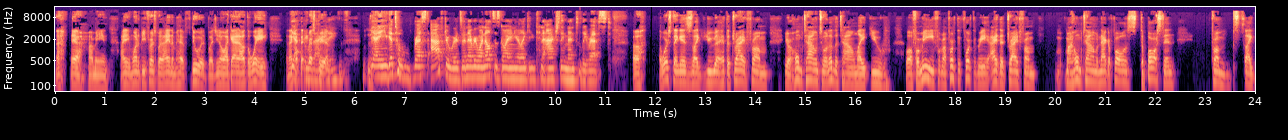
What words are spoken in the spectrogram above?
uh, yeah, I mean, I didn't want to be first, but I didn't have to do it. But you know, I got out the way, and I yeah, got that rest period. Yeah, and you get to rest afterwards when everyone else is going. You're like, you can actually mentally rest. Uh, the worst thing is like you have to drive from your hometown to another town. Like you, well, for me, for my fourth fourth degree, I had to drive from my hometown of Niagara Falls to Boston from like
